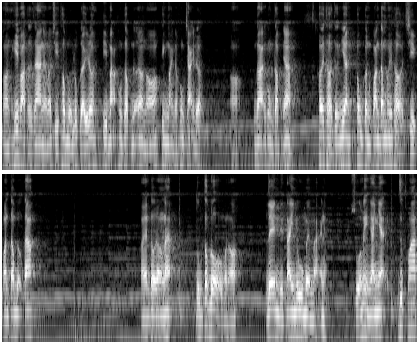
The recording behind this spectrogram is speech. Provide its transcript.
còn hít vào thở ra thì nó chỉ thông được lúc đấy thôi. Khi bạn không tập nữa là nó kinh mạch nó không chạy được. Đó. chúng ta hãy cùng tập nhá. Hơi thở tự nhiên không cần quan tâm hơi thở chỉ quan tâm động tác. Đấy, tôi đang làm đúng tốc độ của nó. Lên thì tay nhu mềm mại này. Xuống thì nhanh nhẹn dứt khoát.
